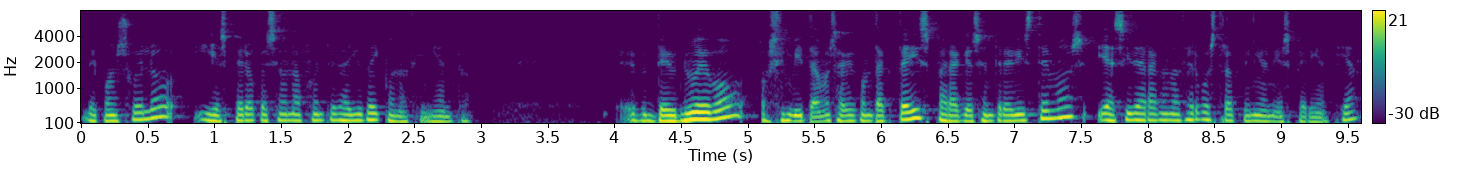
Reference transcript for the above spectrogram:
de consuelo y espero que sea una fuente de ayuda y conocimiento. Eh, de nuevo, os invitamos a que contactéis para que os entrevistemos y así dar a conocer vuestra opinión y experiencia.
